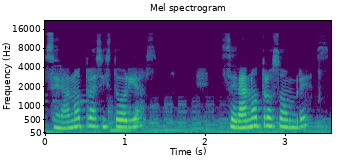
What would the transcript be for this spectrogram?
¿serán otras historias? ¿Serán otros hombres?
